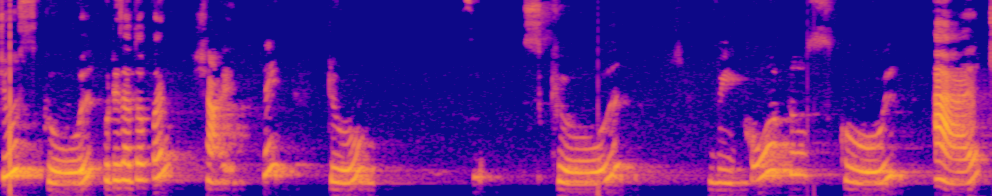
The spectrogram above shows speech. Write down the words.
to school. कुठे जातो आपण? शाळेत right to school. We go to school. At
